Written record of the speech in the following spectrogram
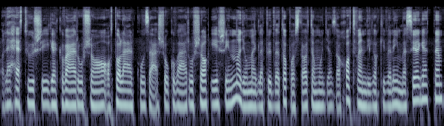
a lehetőségek városa, a találkozások városa, és én nagyon meglepődve tapasztaltam, hogy az a hat vendég, akivel én beszélgettem,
